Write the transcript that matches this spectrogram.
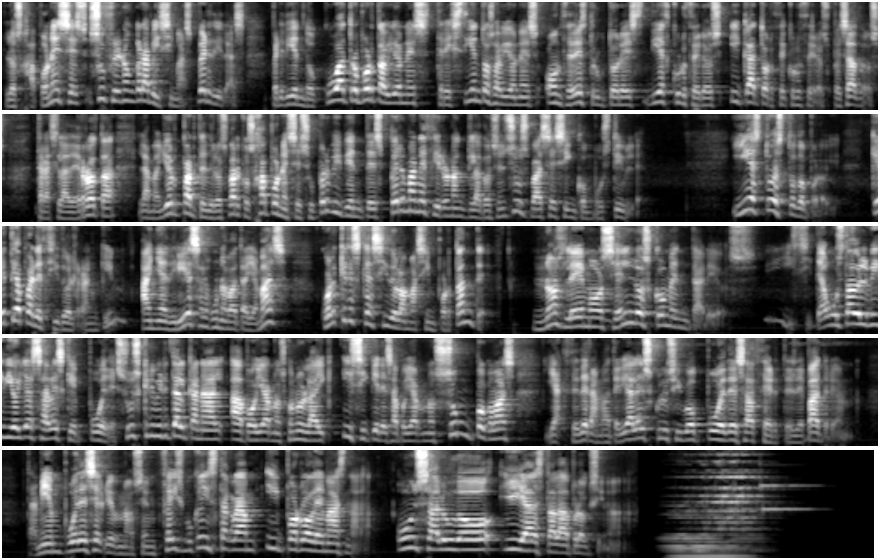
Los japoneses sufrieron gravísimas pérdidas, perdiendo 4 portaaviones, 300 aviones, 11 destructores, 10 cruceros y 14 cruceros pesados. Tras la derrota, la mayor parte de los barcos japoneses supervivientes permanecieron anclados en sus bases sin combustible. Y esto es todo por hoy. ¿Qué te ha parecido el ranking? ¿Añadirías alguna batalla más? ¿Cuál crees que ha sido la más importante? Nos leemos en los comentarios. Y si te ha gustado el vídeo ya sabes que puedes suscribirte al canal, apoyarnos con un like y si quieres apoyarnos un poco más y acceder a material exclusivo puedes hacerte de Patreon. También puedes seguirnos en Facebook e Instagram y por lo demás nada. Un saludo y hasta la próxima.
